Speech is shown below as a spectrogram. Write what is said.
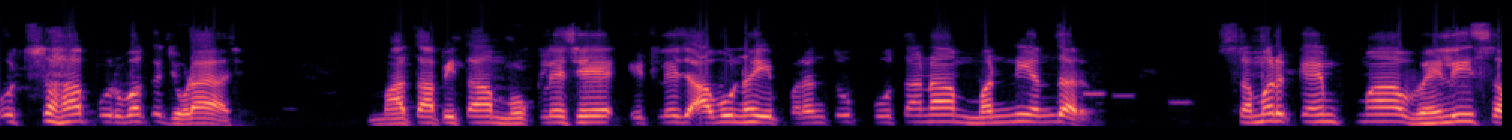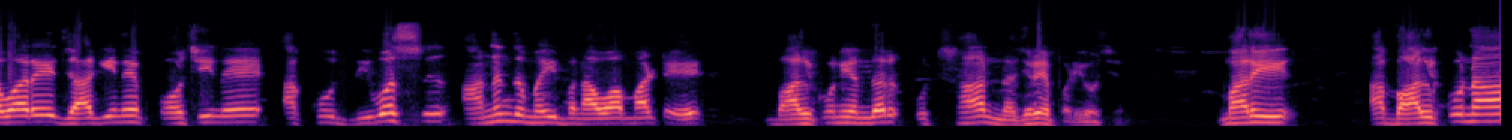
ઉત્સાહપૂર્વક જોડાયા છે. માતા પિતા મોકલે છે એટલે જ આવું નહીં, પરંતુ પોતાના મનની અંદર સમર કેમ્પમાં વહેલી સવારે જાગીને પહોંચીને આખો દિવસ આનંદમય બનાવવા માટે બાળકોની અંદર ઉત્સાહ નજરે પડ્યો છે. મારી આ બાળકોના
